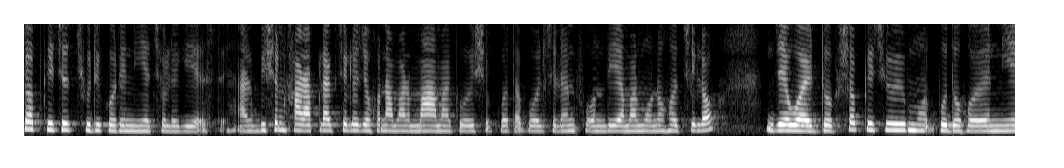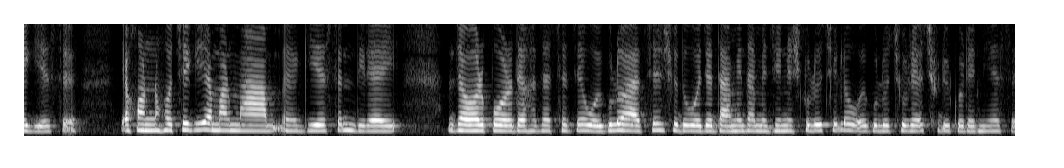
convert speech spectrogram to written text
সব কিছু চুরি করে নিয়ে চলে গিয়েছে। আর ভীষণ খারাপ লাগছিল যখন আমার মা আমাকে ওইসব কথা বলছিলেন, ফোন দিয়ে আমার মনে হচ্ছিল যে ওয়াইড্রোপ সব কিছুই বুধ হয়ে নিয়ে গিয়েছে। এখন হচ্ছে গিয়ে আমার মা গিয়েছেন, দিরাই যাওয়ার পর দেখা যাচ্ছে যে ওইগুলো আছে, শুধু ওই যে দামি দামি জিনিসগুলো ছিল, ওইগুলো ছুঁড়ে চুরি করে নিয়েছে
